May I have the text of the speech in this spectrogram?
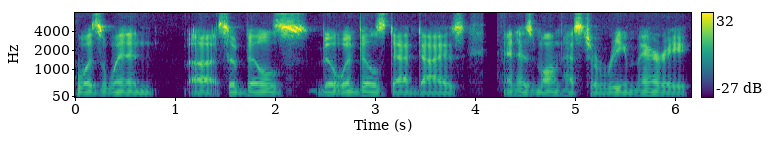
was when uh, so Bill's Bill when Bill's dad dies and his mom has to remarry,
